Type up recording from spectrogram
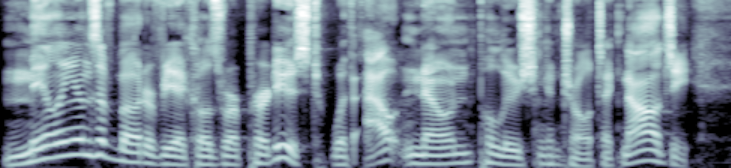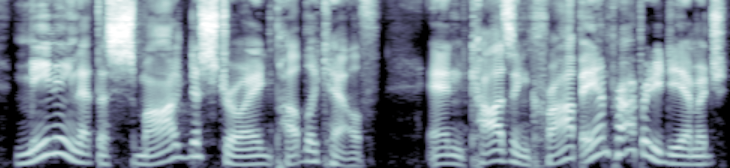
millions of motor vehicles were produced without known pollution control technology, meaning that the smog destroying public health and causing crop and property damage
